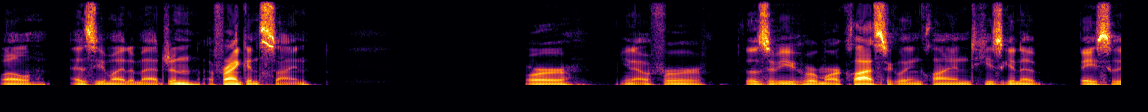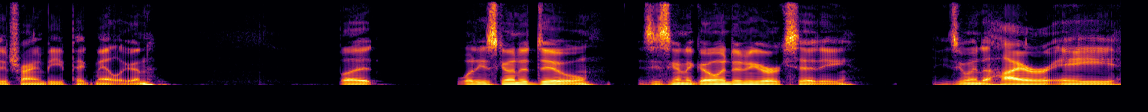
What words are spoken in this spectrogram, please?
well, as you might imagine, a Frankenstein. Or, you know, for those of you who are more classically inclined, he's going to basically try and be Pygmalion. But what he's going to do is he's going to go into New York City. He's going to hire a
